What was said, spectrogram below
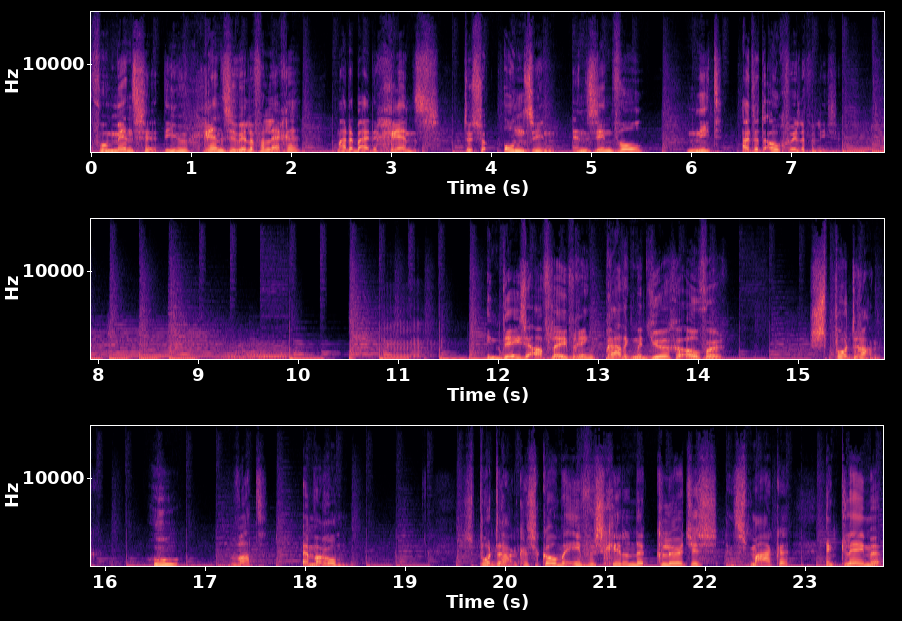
Voor mensen die hun grenzen willen verleggen, maar daarbij de grens tussen onzin en zinvol niet uit het oog willen verliezen. In deze aflevering praat ik met Jurgen over Sportdrank. Hoe, wat en waarom. Sportdranken, ze komen in verschillende kleurtjes en smaken en claimen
